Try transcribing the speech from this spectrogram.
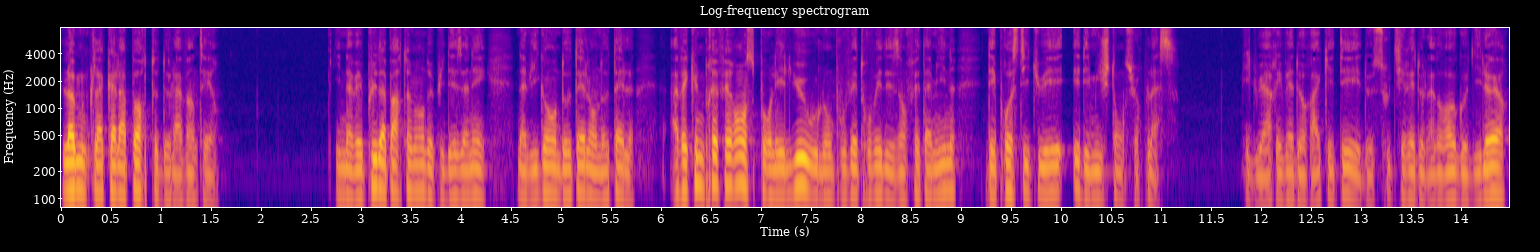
l'homme claqua la porte de la 21. Il n'avait plus d'appartement depuis des années, naviguant d'hôtel en hôtel, avec une préférence pour les lieux où l'on pouvait trouver des amphétamines, des prostituées et des michetons sur place. Il lui arrivait de raqueter et de soutirer de la drogue aux dealers.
